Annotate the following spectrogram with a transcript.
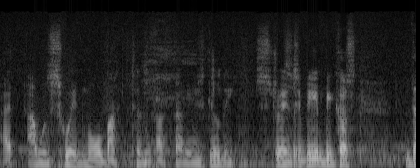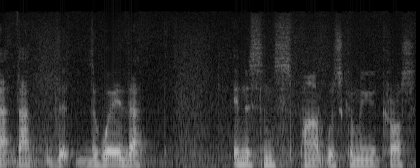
I, I was swayed more back to the fact that he was guilty. Strange to be because that that the, the way that innocence part was coming across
